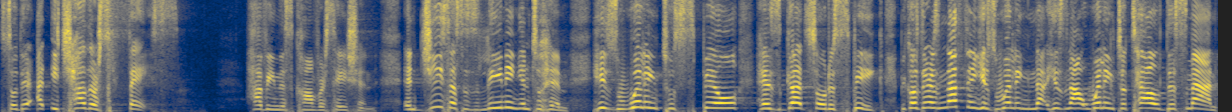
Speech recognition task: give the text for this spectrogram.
So they're at each other's face having this conversation. And Jesus is leaning into him. He's willing to spill his gut, so to speak, because there's nothing he's willing, he's not willing to tell this man.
